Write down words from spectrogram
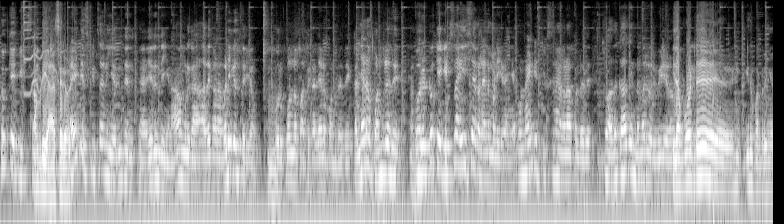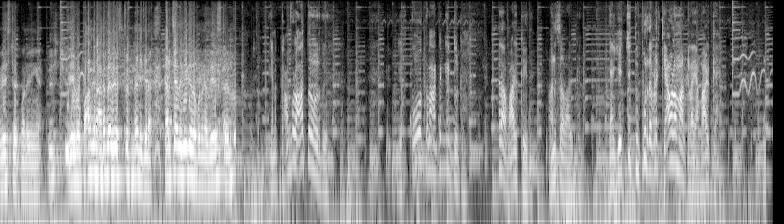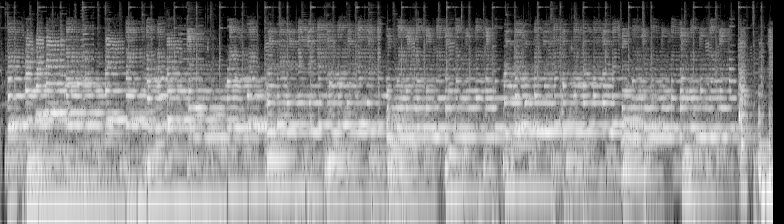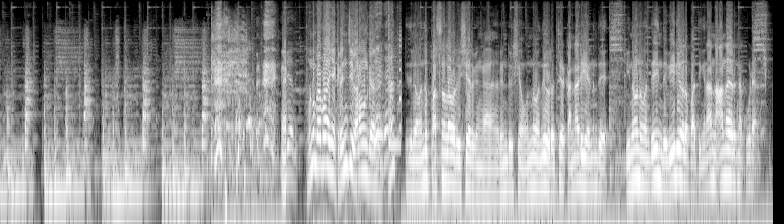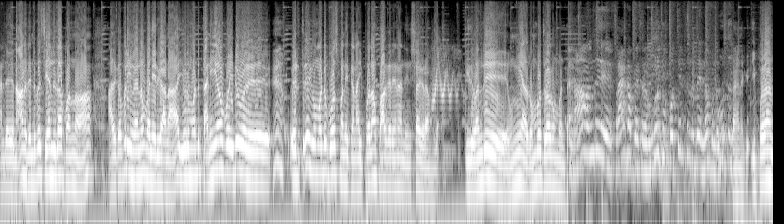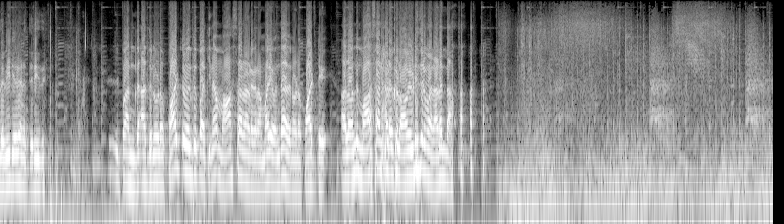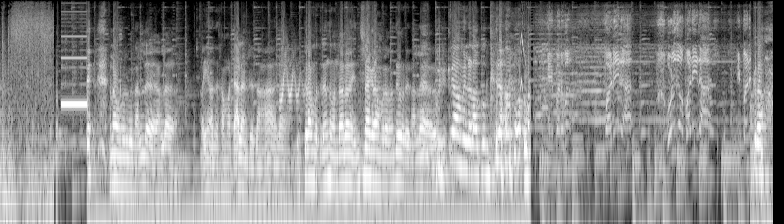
டூ கே கிட்ஸ் அப்படியா? சரி okay. நைன்டி ஸ்கிட்ஸாக நீங்கள் இருந்து இருந்தீங்கன்னா உங்களுக்கு அதுக்கான வழிகள் தெரியும். ஒரு பொண்ணை பார்த்து கல்யாணம் பண்ணுறது கல்யாணம் பண்ணுறது ஒரு டூ கே கிட்ஸ்னா ஈஸியாக கல்யாணம் பண்ணிக்கிறாங்க. ஒரு நைன்டி ஸ்கிட்ஸ்னா என்ன பண்ணுறது ஸோ அதுக்காக இந்த மாதிரி ஒரு வீடியோ இத போட்டு இது பண்றீங்க வேஸ்டட் பண்ணுவீங்க. இப்ப பாக்குறாங்க தான் வேஸ்டட் நினைக்கிறேன். கடைசி அந்த வீடியோல பண்ணுங்க வேஸ்டட் எனக்கு அவ்வளோ ஆத்திரம் வருது. கோவத்தெல்லாம் அடக்கிட்டு இருக்கேன். வாழ்க்கை இது? மனுஷ வாழ்க்கை. என் எச்சு துப்புறதை விட கேவலமா இருக்கடா என் வாழ்க்கை. ஒன்றும் பயப்படாதீங்க கிரெஞ்சி வரவும் முடியாது இதுல வந்து பர்சனலா ஒரு விஷயம் இருக்குங்க. ரெண்டு விஷயம். ஒண்ணு வந்து இவர் வச்சு கண்ணாடி எழுந்து இன்னொன்னு வந்து இந்த வீடியோல பாத்தீங்கன்னா நான் தான் இருந்தேன் கூட. அந்த நானும் ரெண்டு பேரும் சேர்ந்து தான் பண்ணோம். அதுக்கப்புறம் இவன் என்ன பண்ணியிருக்கானா இவர் மட்டும் தனியா போயிட்டு ஒரு எடுத்துட்டு இவன் மட்டும் போஸ்ட் பண்ணியிருக்கான் நான் இப்போதான் பாக்குறேன் அந்த இன்ஸ்டாகிராம்ல இது வந்து உண்மையா ரொம்ப துரோகம் பண்ணிட்டேன். நான் வந்து பிராங்கா பேசுறேன். உங்களுக்கு என்ன பண்றது எனக்கு இப்போதான் அந்த வீடியோவே எனக்கு தெரியுது. இப்போ அந்த அதனோட பாட்டு வந்து பார்த்தீங்கன்னா மாசா நடக்கிற மாதிரி வந்து அதனோட பாட்டு. அதில் வந்து மாசா நடக்கணும். அவன் எப்படி தெரியுமா? நடந்தான் ஆனா உங்களுக்கு ஒரு நல்ல நல்ல பையன் வந்து செம்ம டேலண்ட் தான். அதான் குக்கிராமத்துல இருந்து வந்தாலும் இன்ஸ்டாகிராம்ல வந்து ஒரு நல்ல குட்கிராம் இல்லடா குக்கிராமம் கிராம-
